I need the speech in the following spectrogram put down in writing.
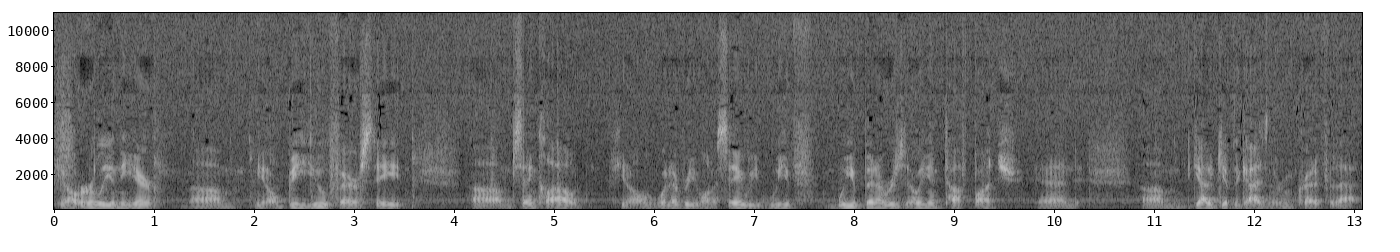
you know early in the year, um, you know BU, Ferris State, um, St. Cloud, you know whatever you want to say, we, we've we've been a resilient, tough bunch, and um, you got to give the guys in the room credit for that.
